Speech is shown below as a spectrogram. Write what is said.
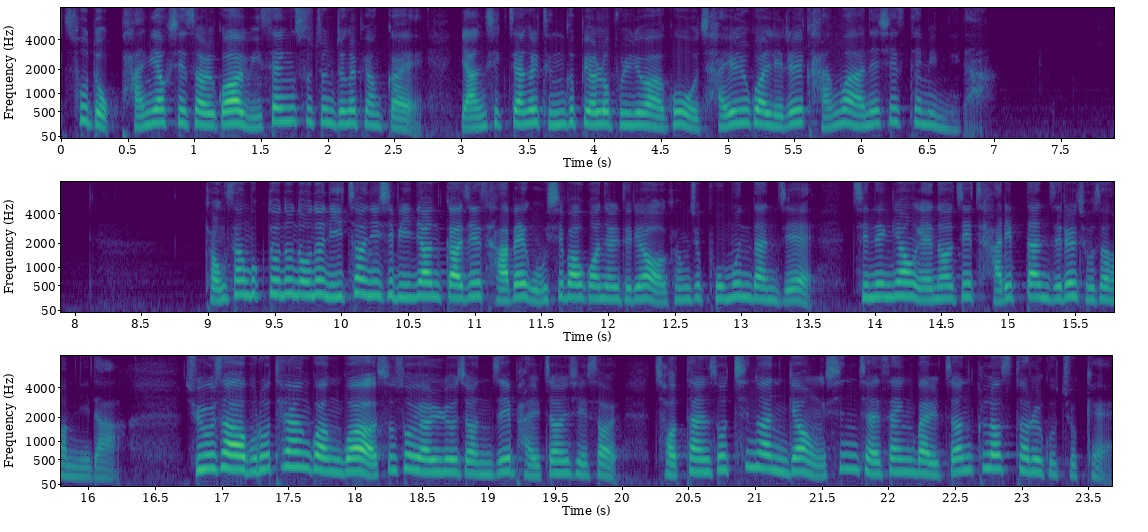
소독, 방역시설과 위생 수준 등을 평가해 양식장을 등급별로 분류하고 자율관리를 강화하는 시스템입니다. 경상북도는 오는 2022년까지 450억 원을 들여 경주 보문단지에 지능형 에너지 자립단지를 조성합니다. 주요 사업으로 태양광과 수소연료전지 발전시설, 저탄소 친환경 신재생발전 클러스터를 구축해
